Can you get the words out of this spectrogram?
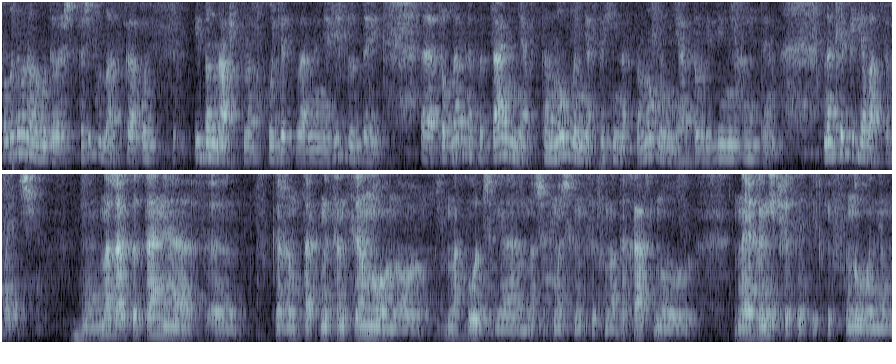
Володимир Володимирович, скажіть, будь ласка, ось і до нас надходять звернення від людей. Е, Проблемне питання встановлення, стихійне встановлення телевізійних антен. Наскільки для вас це болюче? Е, На жаль, питання, е, скажімо так, несанкціонованого знаходження наших мешканців на дахах ну, не ограничується тільки встановленням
